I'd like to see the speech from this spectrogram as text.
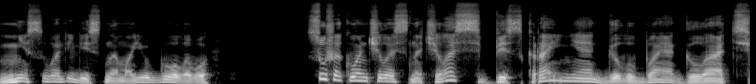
не свалились на мою голову – Суша кончилась, началась бескрайняя голубая гладь.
